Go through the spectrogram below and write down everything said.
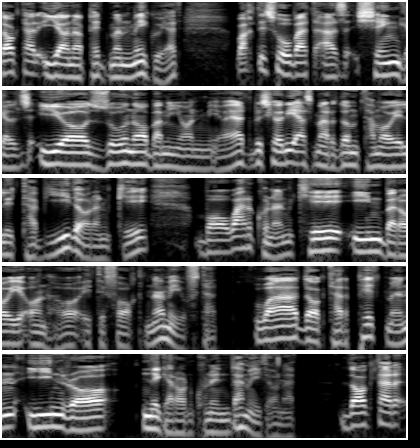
دکتر یانا پیتمن می گوید وقتی صحبت از شنگلز یا زونا به میان می آید بسیاری از مردم تمایل طبیعی دارند که باور کنند که این برای آنها اتفاق نمی افتد و دکتر پیتمن این را نگران کننده می داند. دکتر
